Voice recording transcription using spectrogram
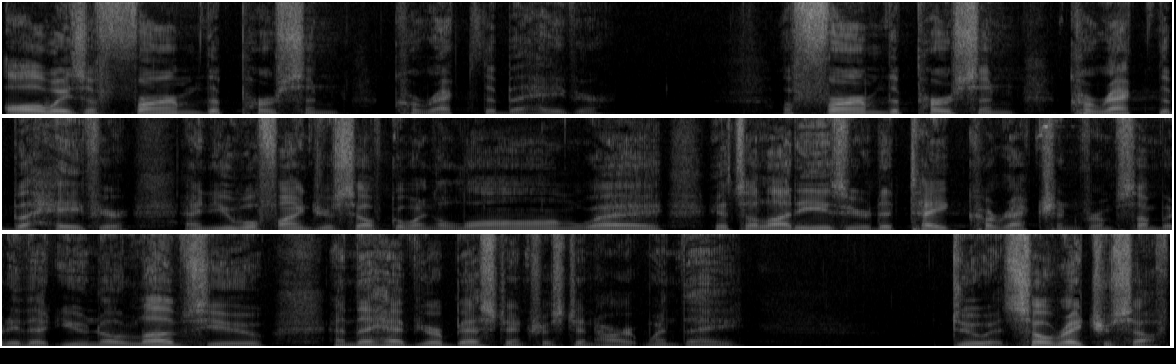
always affirm the person correct the behavior. Affirm the person, correct the behavior, and you will find yourself going a long way. It's a lot easier to take correction from somebody that you know loves you and they have your best interest in heart when they do it. So rate yourself.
